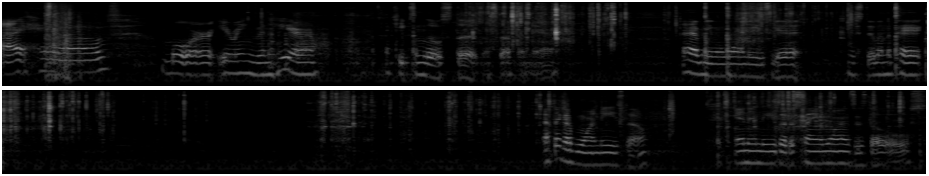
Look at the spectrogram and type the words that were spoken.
I have more earrings in here. I keep some little studs and stuff in there. I haven't even worn these yet. They're still in the pack. I think I've worn these though. And then these are the same ones as those.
